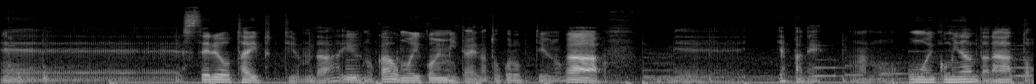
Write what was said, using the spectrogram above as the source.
えー、ステレオタイプっていうんだ？いうのか思い込みみたいなところっていうのが、えー、やっぱねあの思い込みなんだなと、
